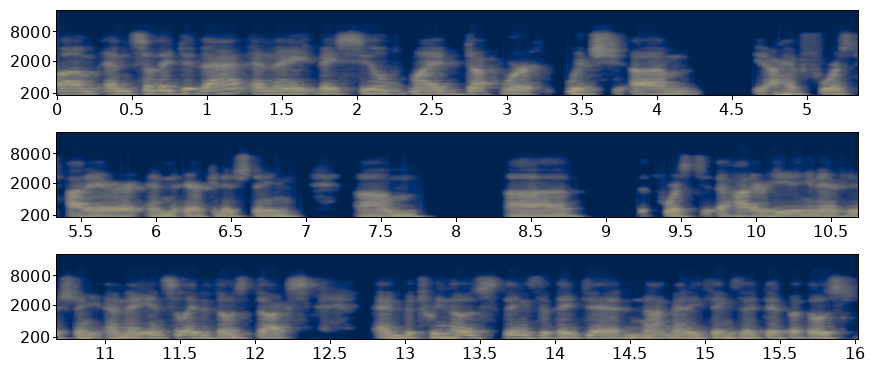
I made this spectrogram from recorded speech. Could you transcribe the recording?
Um, and so they did that, and they they sealed my ductwork, which um, you know I have forced hot air and air conditioning. Um, uh, forced hot air heating and air conditioning, and they insulated those ducts. And between those things that they did, not many things they did, but those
